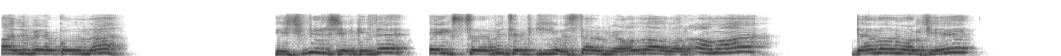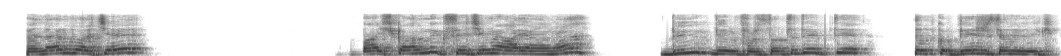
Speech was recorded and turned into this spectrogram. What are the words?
Ali Bey konuda hiçbir şekilde ekstra bir tepki göstermiyor. Allah var ama demem o ki Fenerbahçe başkanlık seçimi ayağına büyük bir fırsatı tepti. Tıpkı bir senelik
